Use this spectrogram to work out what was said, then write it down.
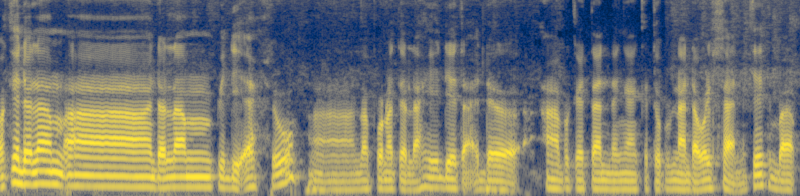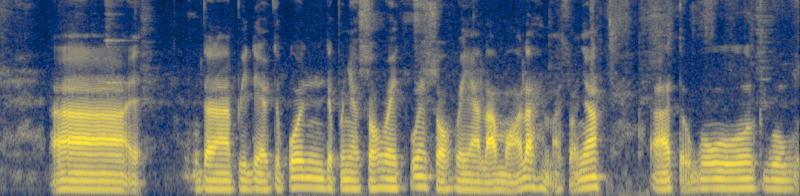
Okey, dalam uh, dalam PDF tu, uh, laporan terlahir dia tak ada uh, berkaitan dengan keturunan dawalisan. Okey, sebab uh, dalam PDF tu pun dia punya software pun software yang lama lah. Maksudnya uh, Tok Guru,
